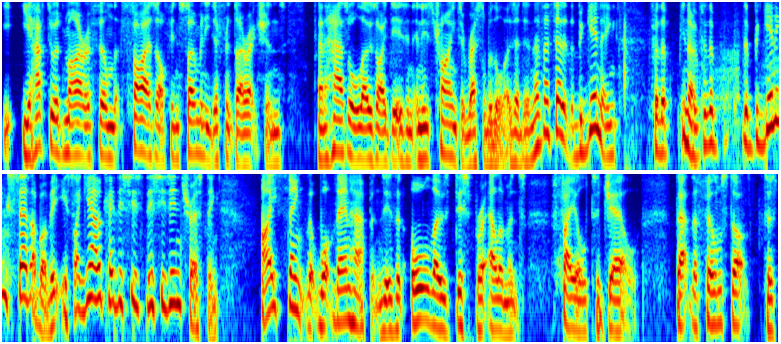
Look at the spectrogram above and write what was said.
you have to admire a film that fires off in so many different directions and has all those ideas and, and is trying to wrestle with all those ideas. And as I said at the beginning, for the you know for the the beginning setup of it, it's like yeah, okay, this is this is interesting. I think that what then happens is that all those disparate elements fail to gel, that the film starts to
